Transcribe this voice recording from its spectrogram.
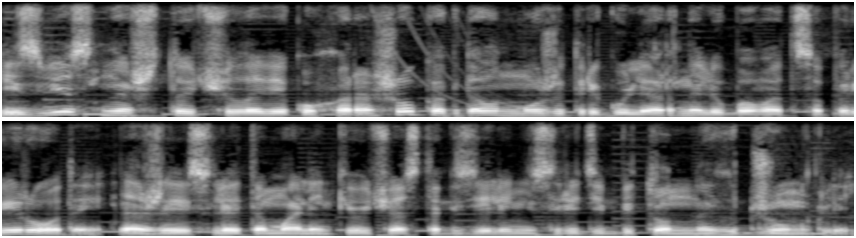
Известно, что человеку хорошо, когда он может регулярно любоваться природой, даже если это маленький участок зелени среди бетонных джунглей.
